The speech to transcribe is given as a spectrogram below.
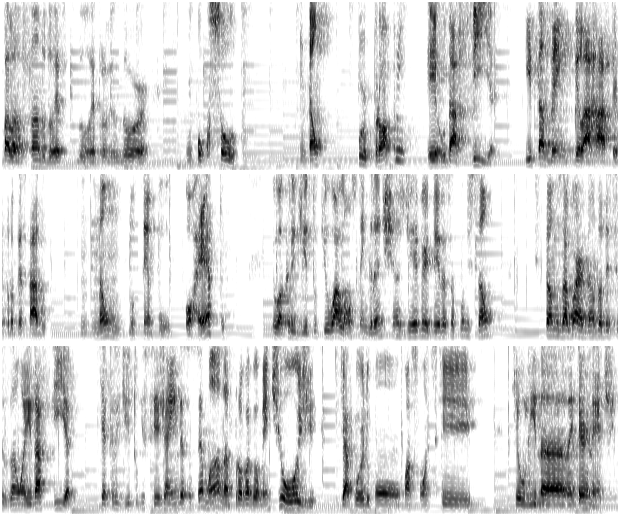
balançando do, retro, do retrovisor um pouco solto. Então, por próprio erro da FIA e também pela Haas ter protestado não no tempo correto, eu acredito que o Alonso tem grande chance de reverter essa punição. Estamos aguardando a decisão aí da FIA, que acredito que seja ainda essa semana, provavelmente hoje. de acordo com, com as fontes que, que eu li na, na internet.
